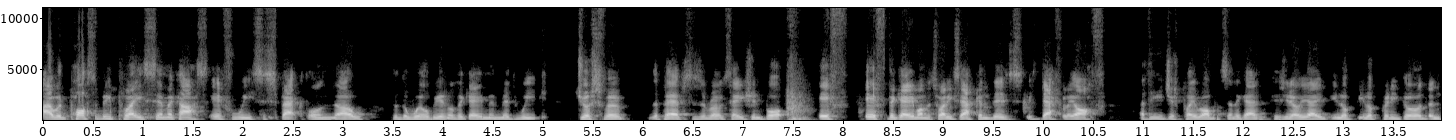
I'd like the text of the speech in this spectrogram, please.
I would possibly play Tsimikas if we suspect or know that there will be another game in midweek, just for the purposes of rotation. But if if the game on the 22nd is is definitely off, I think you just play Robertson again because you know, yeah, you look you look pretty good, and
